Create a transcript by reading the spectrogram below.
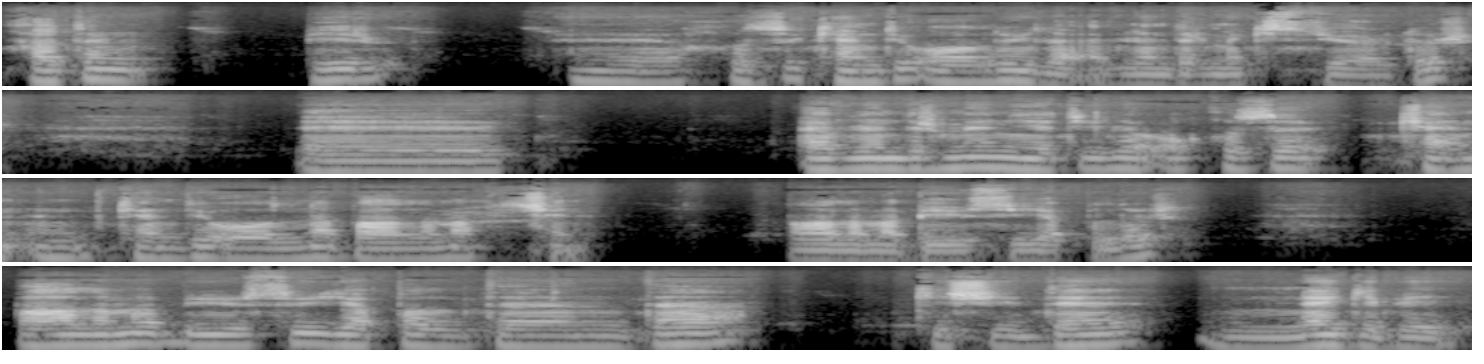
kadın bir e, kızı kendi oğluyla evlendirmek istiyordur. E, evlendirme niyetiyle o kızı ken- kendi oğluna bağlamak için bağlama büyüsü yapılır. Bağlama büyüsü yapıldığında kişide ne gibi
